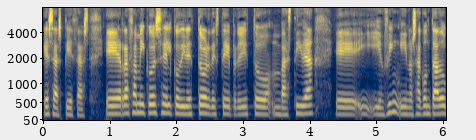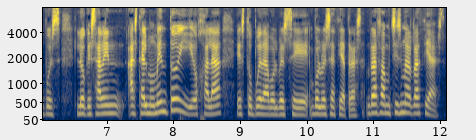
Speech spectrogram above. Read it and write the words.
esas piezas. Eh, Rafa Mico es el codirector de este proyecto Bastida eh, y, y, en fin, y nos ha contado pues lo que saben hasta el momento y ojalá esto pueda volverse, volverse hacia atrás. Rafa, muchísimas gracias.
